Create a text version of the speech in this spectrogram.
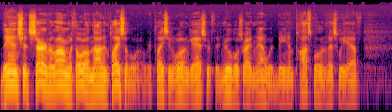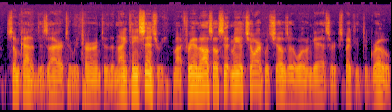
then should serve along with oil, not in place of oil. Replacing oil and gas with renewables right now would be impossible unless we have some kind of desire to return to the 19th century. My friend also sent me a chart which shows that oil and gas are expected to grow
